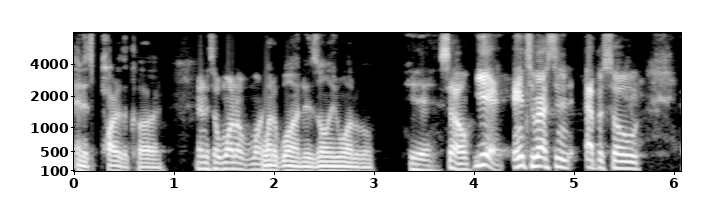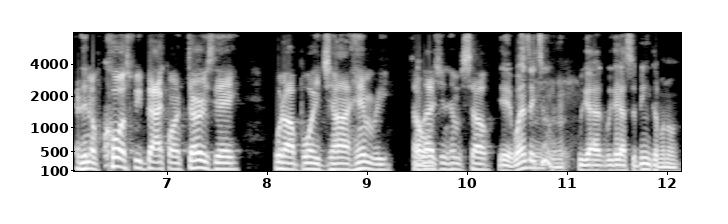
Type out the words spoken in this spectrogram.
and it's part of the card. and it's a one of one. One of one is only one of them. Yeah. So yeah, interesting episode. And then of course we back on Thursday with our boy John Henry, the Oh. legend himself. Yeah, Wednesday too. Mhm. We got we got Sabine coming on.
